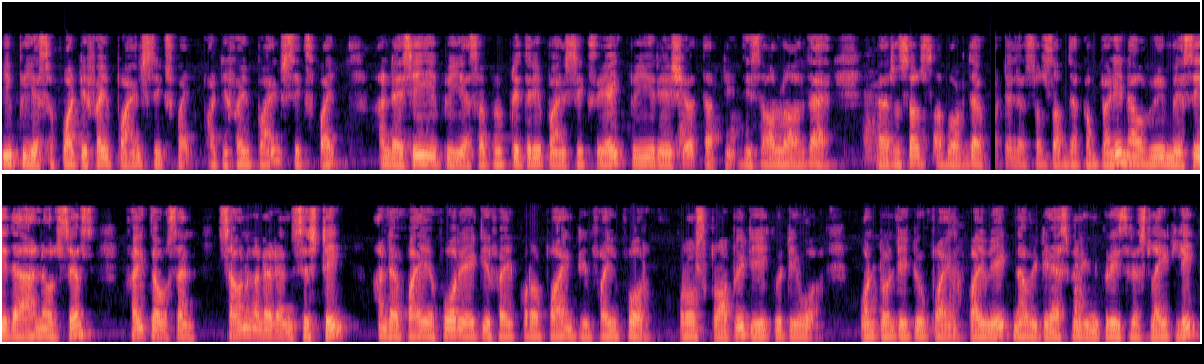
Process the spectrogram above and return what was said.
EPS 45.65, 45.65 and CEPS of 53.68, PE ratio 30. These all are the results about the quarterly results of the company. Now we may see the annual sales 5,760 and 485 crore point 54 gross profit equity 122.58 now it has been increased slightly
